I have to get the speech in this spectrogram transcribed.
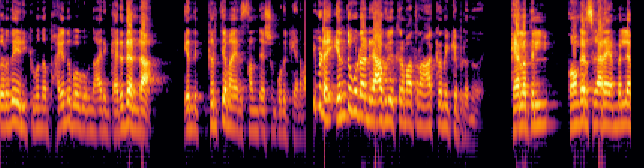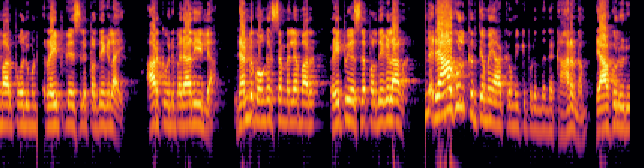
വെറുതെ ഇരിക്കുമെന്ന് ഭയന്നു പോകുമെന്ന് ആരും കരുതണ്ട എന്ന് കൃത്യമായ ഒരു സന്ദേശം കൊടുക്കുകയാണ്. ഇവിടെ എന്തുകൊണ്ടാണ് രാഹുൽ ഇത്രമാത്രം ആക്രമിക്കപ്പെടുന്നത്? കേരളത്തിൽ കോൺഗ്രസ്സുകാരെ എം എൽ എമാർ പോലും റേപ്പ് കേസിലെ പ്രതികളായി. ആർക്കും ഒരു പരാതിയില്ല. രണ്ട് കോൺഗ്രസ് എം എൽ എമാർ റേപ്പ് കേസിലെ പ്രതികളാണ്. രാഹുൽ കൃത്യമായി ആക്രമിക്കപ്പെടുന്നതിന്റെ കാരണം രാഹുൽ ഒരു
